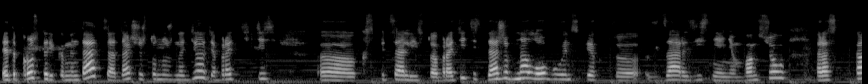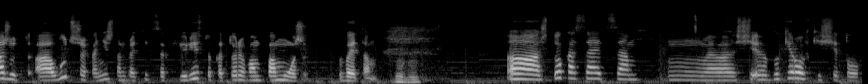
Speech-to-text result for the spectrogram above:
это просто рекомендация, а дальше что нужно делать, обратитесь э, к специалисту, обратитесь даже в налоговую инспекцию за разъяснением, вам все расскажут, а лучше, конечно, обратиться к юристу, который вам поможет в этом. Угу. А, что касается э, блокировки счетов,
